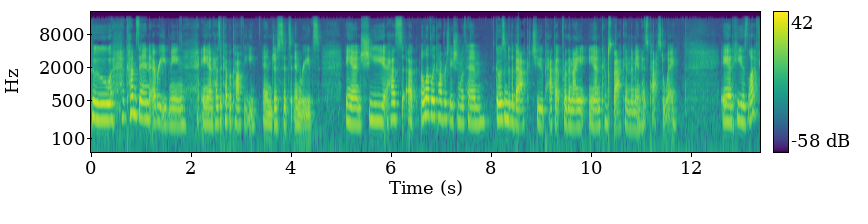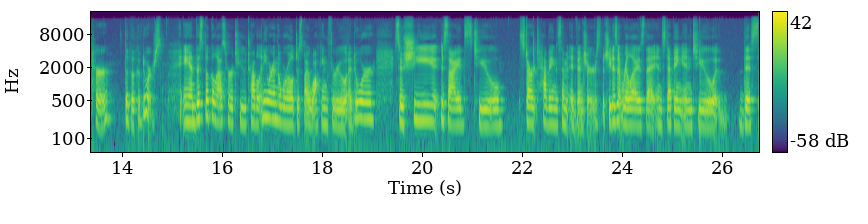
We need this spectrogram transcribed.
who comes in every evening and has a cup of coffee and just sits and reads. And she has a, a, lovely conversation with him, goes into the back to pack up for the night, and comes back, and the man has passed away. And he has left her the Book of Doors. And this book allows her to travel anywhere in the world just by walking through a door. So she decides to start having some adventures, but she doesn't realize that in stepping into this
